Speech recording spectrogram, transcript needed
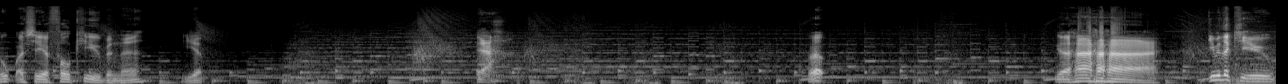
Oh, I see a full cube in there. Yep. Give me the cube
